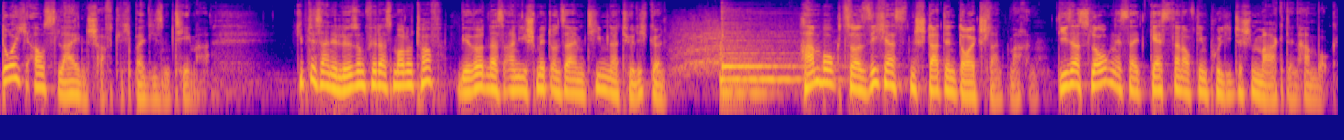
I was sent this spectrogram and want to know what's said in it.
durchaus leidenschaftlich bei diesem Thema. Gibt es eine Lösung für das Molotow? Wir würden das Andi Schmidt und seinem Team natürlich gönnen. Hamburg zur sichersten Stadt in Deutschland machen. Dieser Slogan ist seit gestern auf dem politischen Markt in Hamburg.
